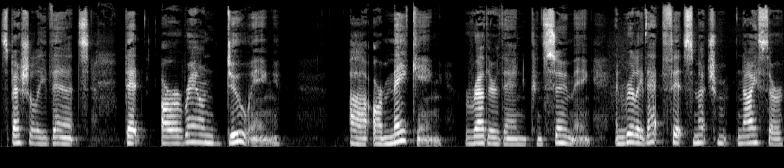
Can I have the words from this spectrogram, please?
special events that are around doing uh, or making rather than consuming. And really, that fits much nicer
